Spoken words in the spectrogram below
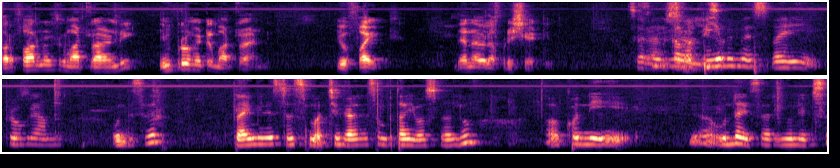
పర్ఫార్మెన్స్కి మాట్లాడండి ఇంప్రూవ్మెంట్కి మాట్లాడండి. You fight. Then I will appreciate you. Sir PMMSY programme ఉంది సార్ ప్రైమ్ మినిస్టర్స్ మత్స్యకార సంపద యోజనలో కొన్ని ఆ, ఉన్నాయి సార్ యూనిట్స్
